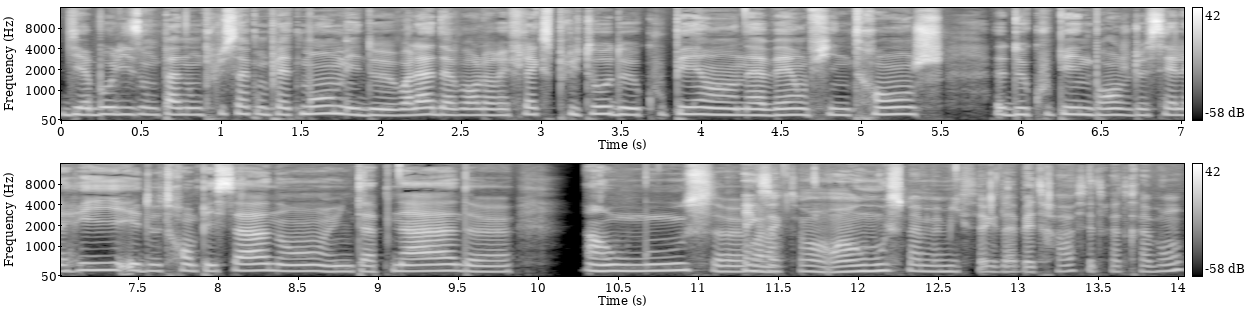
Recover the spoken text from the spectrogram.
diabolisons pas non plus ça complètement, mais de voilà d'avoir le réflexe plutôt de couper un navet en fines tranches, de couper une branche de céleri et de tremper ça dans une tapenade, euh, un houmous. Euh, Exactement, un houmous même mixé avec de la betterave, c'est très très bon.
